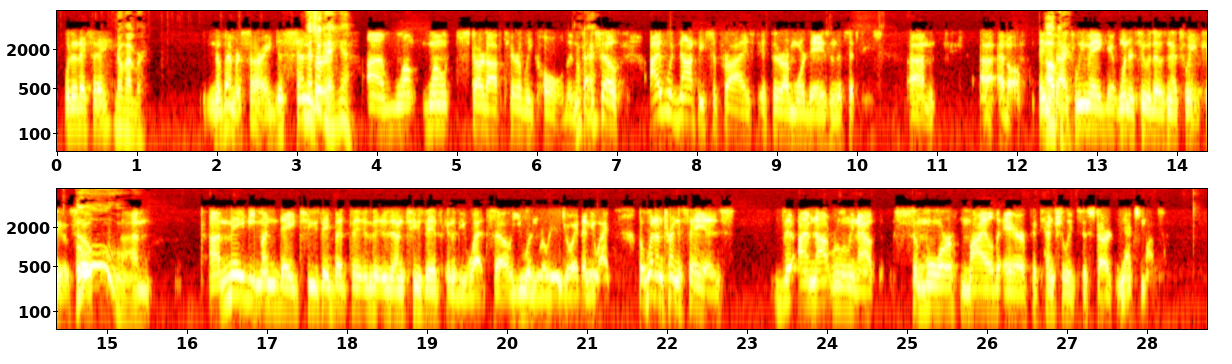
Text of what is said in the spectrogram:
What did I say? November. November. Sorry, December. That's okay, yeah. uh, won't won't start off terribly cold. In Okay. fact, so I would not be surprised if there are more days in the 50s um, uh, at all. In Okay. fact, we may get one or two of those next week too. So um, uh, maybe Monday, Tuesday, but the, the, on Tuesday it's going to be wet, so you wouldn't really enjoy it anyway. But what I'm trying to say is. that I'm not ruling out some more mild air potentially to start next month.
